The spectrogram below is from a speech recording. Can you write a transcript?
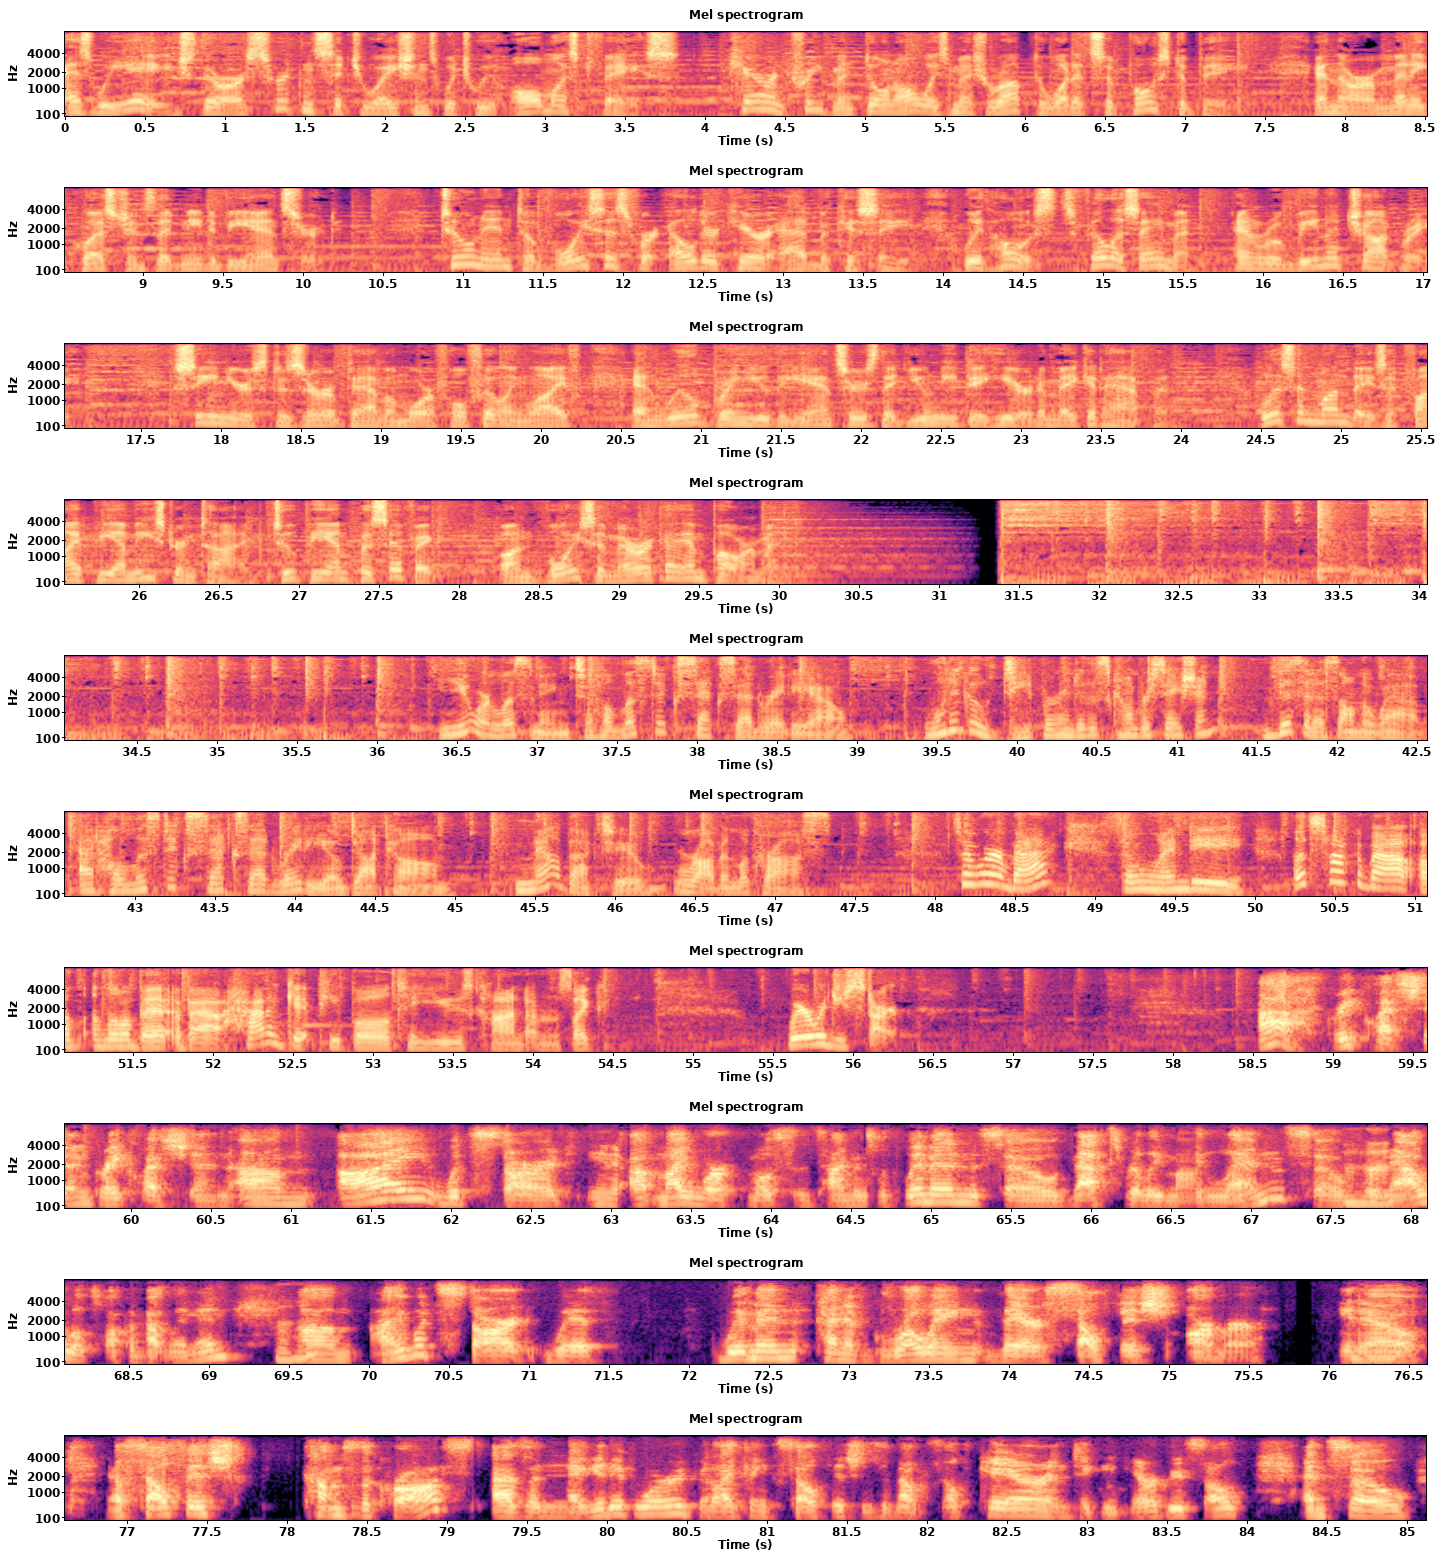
As we age, there are certain situations which we all must face. Care and treatment don't always measure up to what it's supposed to be, and there are many questions that need to be answered. Tune in to Voices for Elder Care Advocacy with hosts Phyllis Amon and Rubina Chaudhry. Seniors deserve to have a more fulfilling life, and we'll bring you the answers that you need to hear to make it happen. Listen Mondays at 5 p.m. Eastern Time, 2 p.m. Pacific on Voice America Empowerment. You are listening to Holistic Sex Ed Radio. Want to go deeper into this conversation? Visit us on the web at holisticsexedradio.com. Now back to Robin LaCrosse. So we're back. So Wendy, let's talk about a, a little bit about how to get people to use condoms. Like, where would you start? Ah, great question. Great question. Um, I would start, you know, uh, my work most of the time is with women, so that's really my lens. So mm-hmm. for now, we'll talk about women. Mm-hmm. Um, I would start with women kind of growing their selfish armor. You mm-hmm. know, now selfish comes across as a negative word, but I think selfish is about self care and taking care of yourself. And so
